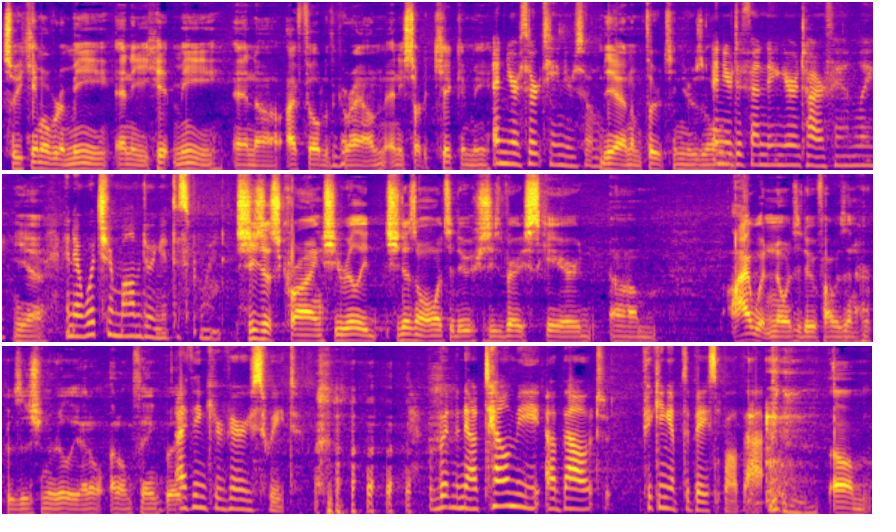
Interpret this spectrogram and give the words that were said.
so he came over to me and he hit me, and uh, I fell to the ground, and he started kicking me. And you're 13 years old. Yeah, and I'm 13 years old. And you're defending your entire family. Yeah. And now, what's your mom doing at this point? She's just crying. She really she doesn't know what to do. because She's very scared. Um, I wouldn't know what to do if I was in her position. Really, I don't. I don't think. But I think you're very sweet. but now tell me about picking up the baseball bat. um,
